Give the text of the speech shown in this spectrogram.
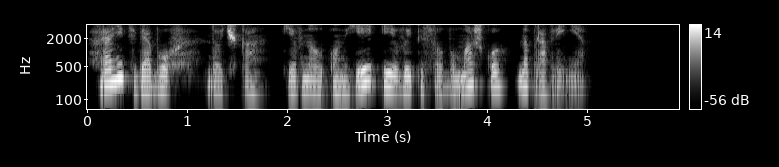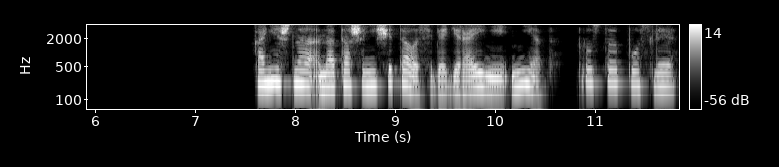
Храни тебя Бог, дочка, кивнул он ей и выписал бумажку направления. Конечно, Наташа не считала себя героиней, нет, просто после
